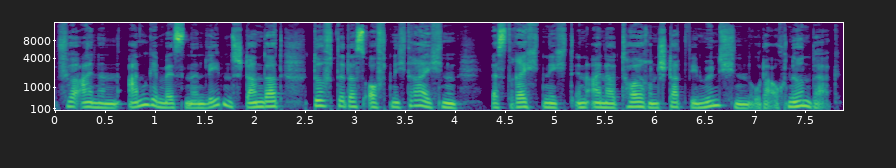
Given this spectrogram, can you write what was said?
Für einen angemessenen Lebensstandard dürfte das oft nicht reichen, erst recht nicht in einer teuren Stadt wie München oder auch Nürnberg.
